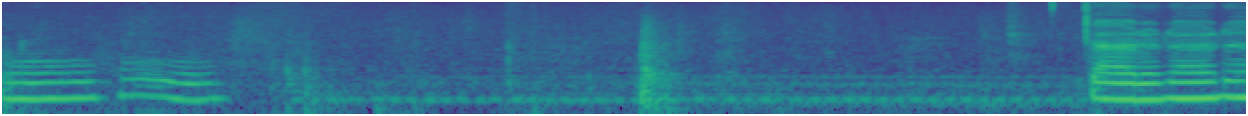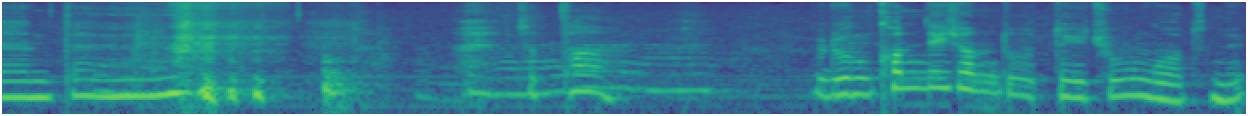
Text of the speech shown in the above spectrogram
오호. 따르라란 딴. 좋다. 룸 컨디션도 되게 좋은 것 같은데.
